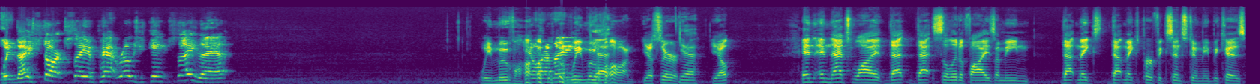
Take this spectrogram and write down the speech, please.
when they start saying, Pat Rose, you can't say that, We move on. know what I mean? we move Yeah. on. Yes, sir. Yeah. Yep. And and that's why that that solidifies. I mean, that makes that makes perfect sense to me because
